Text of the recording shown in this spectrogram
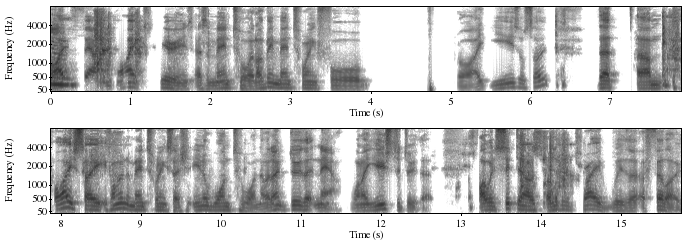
Mm. I've found my experience as a mentor, and I've been mentoring for oh, eight years or so, that um, if I say, if I'm in a mentoring session in a one to one, now I don't do that now. When I used to do that, I would sit down, I look at a trade with a, a, fellow,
